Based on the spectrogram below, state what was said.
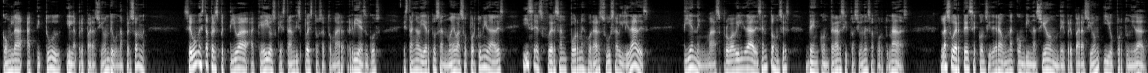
con la actitud y la preparación de una persona. Según esta perspectiva, aquellos que están dispuestos a tomar riesgos están abiertos a nuevas oportunidades y se esfuerzan por mejorar sus habilidades. Tienen más probabilidades entonces de encontrar situaciones afortunadas. La suerte se considera una combinación de preparación y oportunidad.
